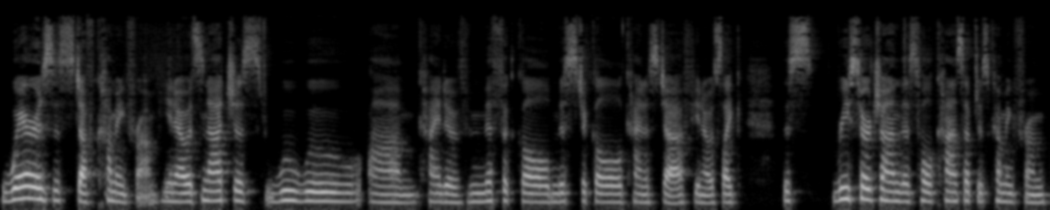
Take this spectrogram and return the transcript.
where is this stuff coming from you know it's not just woo woo um, kind of mythical mystical kind of stuff you know it's like this research on this whole concept is coming from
